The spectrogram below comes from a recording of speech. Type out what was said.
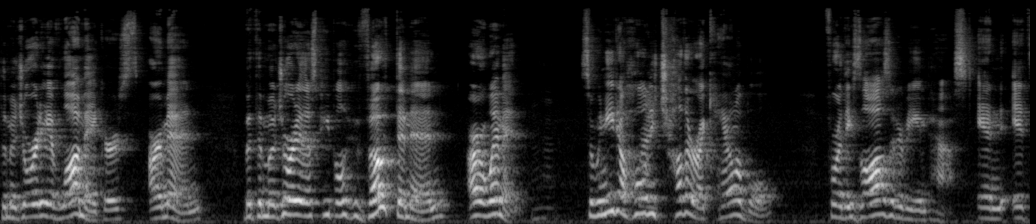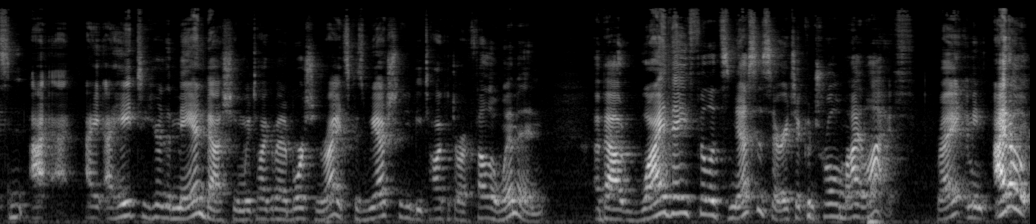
the majority of lawmakers are men, but the majority of those people who vote them in are women. Mm-hmm. So we need to hold Right. each other accountable for these laws that are being passed. And it's I, I, I hate to hear the man bashing when we talk about abortion rights because we actually need to be talking to our fellow women about why they feel it's necessary to control my life. Right? I mean, I don't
